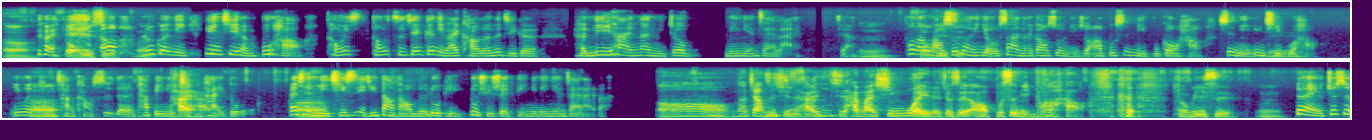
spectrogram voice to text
嗯，对。然后如果你运气很不好，同同时间跟你来考的那几个很厉害，那你就明年再来。这样，嗯，通常老师会很友善的告诉你说啊，不是你不够好，是你运气不好，嗯、因为同场考试的人他比你强太多，太但是你其实已经到达我们的录屏录取水平，你明年再来吧。哦，嗯、那这样子其实还其实还蛮欣慰的，就是哦，不是你不好，懂意思？嗯，对，就是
